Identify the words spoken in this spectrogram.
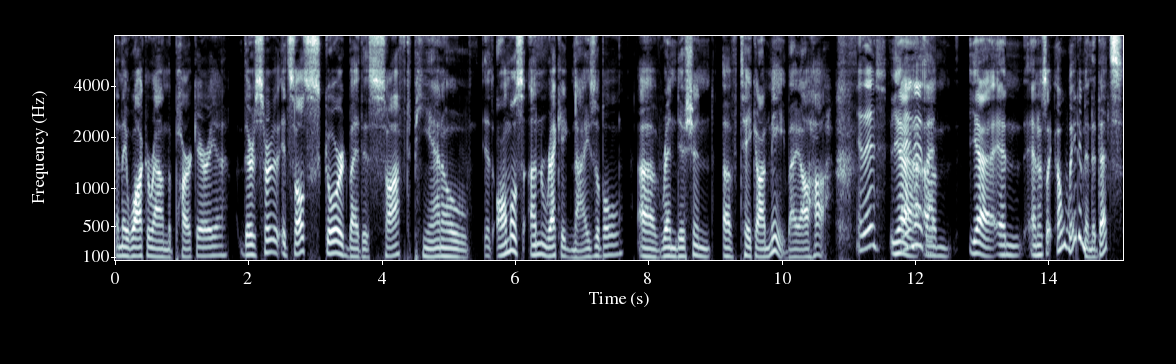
and they walk around the park area, there's sort of it's all scored by this soft piano, it, almost unrecognizable uh, rendition of "Take on Me" by a-ha. Is it? Yeah, um, Yeah, and and I was like, oh wait a minute, that's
